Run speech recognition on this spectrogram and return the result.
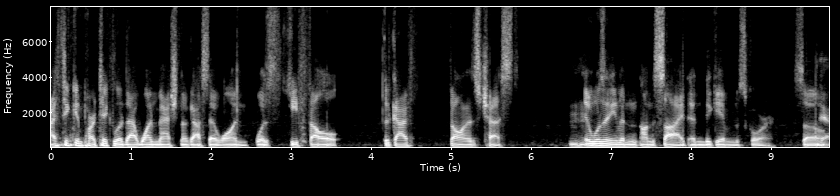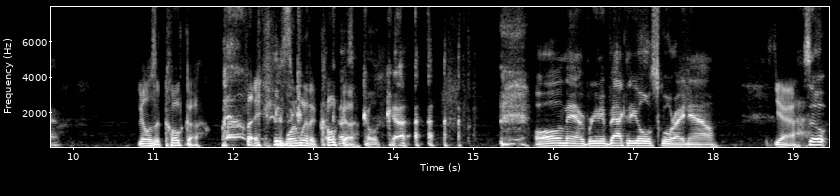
I think in particular that one match Nagase won was he fell, the guy fell on his chest. Mhm. It wasn't even on the side, and they gave him the score. So yeah. it was a koka. like won with a koka. Koka. oh man, bringing it back to the old school right now. Yeah. So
